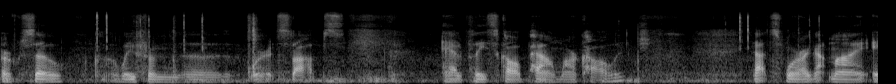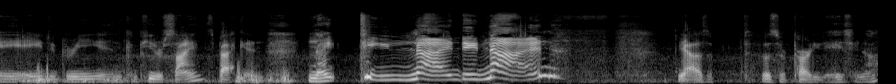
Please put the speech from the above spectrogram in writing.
or so away from the where it stops at a place called Palomar College. That's where I got my AA degree in computer science back in 1999. Yeah, those, those are party days, you know.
